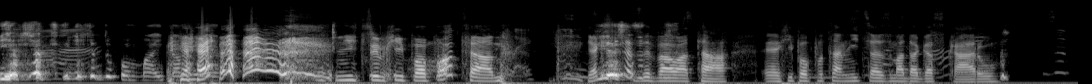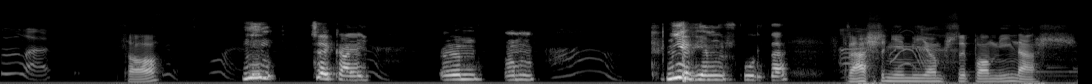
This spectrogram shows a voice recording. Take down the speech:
jak ja, jak ja dupą majtam, nie? Niczym hipopotam. Jak się nazywała ta e, hipopotamnica z Madagaskaru? Co? czekaj. Um, um, nie wiem już, kurde. Strasznie mi ją przypominasz.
